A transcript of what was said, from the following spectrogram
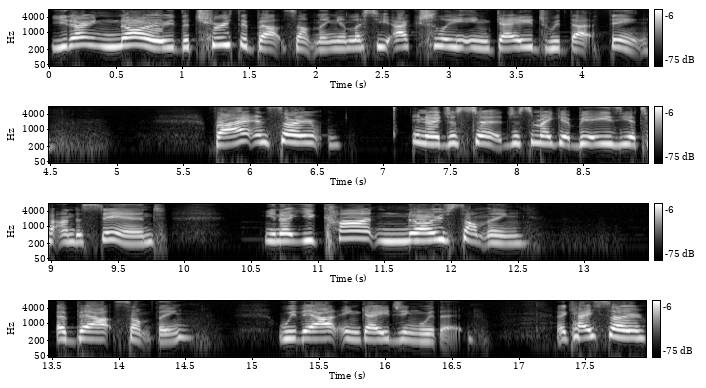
You don't know the truth about something unless you actually engage with that thing. Right? And so, you know, just to just to make it a bit easier to understand, you know, you can't know something about something without engaging with it. Okay, so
